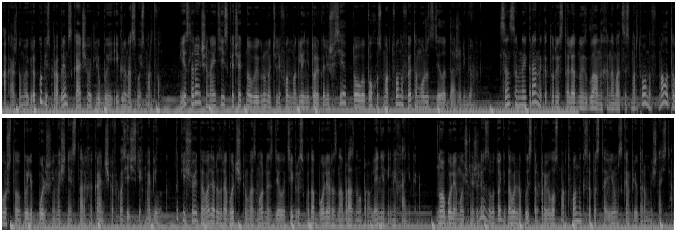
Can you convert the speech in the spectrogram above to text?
а каждому игроку без проблем скачивать любые игры на свой смартфон. Если раньше найти и скачать новую игру на телефон могли не только лишь все, то в эпоху смартфонов это может сделать даже ребенок. Сенсорные экраны, которые стали одной из главных инноваций смартфонов, мало того, что были больше и мощнее старых экранчиков классических мобилок, так еще и давали разработчикам возможность сделать игры с куда более разнообразным управлением и механиками. Ну а более мощное железо в итоге довольно быстро провело смартфоны к сопоставимым с компьютером мощностям.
